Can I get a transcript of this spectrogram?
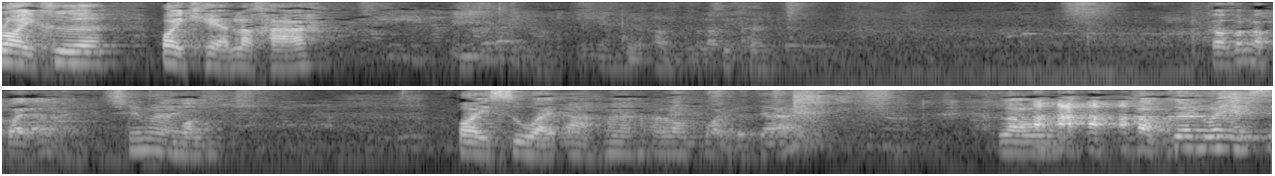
ปล่อยคือ ปล่อยแขนเหรอคะ อีกก็ได้อยู่เดี๋ยวอ่านดูสิคะก็คนมาปล่อยแล้วหลายใช่ไหม มอง ปล่อยสวยอะมาเอาลองปล่อยนะจ๊ะ เราขับเคลื่อนด้วย FC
